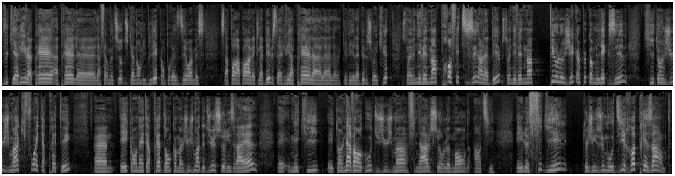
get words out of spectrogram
vu qu'il arrive après, après la fermeture du canon biblique, on pourrait se dire, ouais, mais ça n'a pas rapport avec la Bible, c'est arrivé après que la Bible soit écrite. C'est un événement prophétisé dans la Bible, c'est un événement théologique, un peu comme l'exil, qui est un jugement qu'il faut interpréter euh, et qu'on interprète donc comme un jugement de Dieu sur Israël, mais qui est un avant-goût du jugement final sur le monde entier. Et le figuier que Jésus maudit représente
